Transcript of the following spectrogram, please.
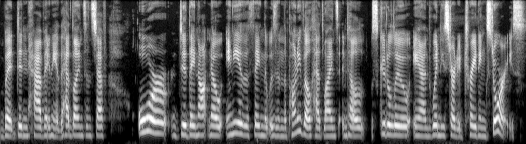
but didn't have any of the headlines and stuff? Or did they not know any of the thing that was in the Ponyville headlines until Scootaloo and Windy started trading stories?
